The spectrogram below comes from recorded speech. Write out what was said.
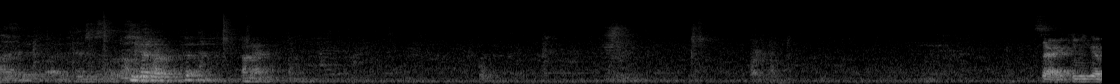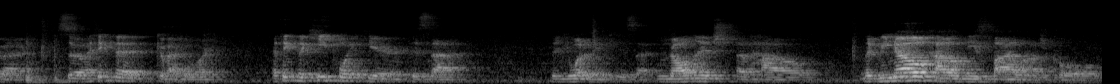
on it, Okay. Sorry, can you go back? So I think that, go back one more. I think the key point here is that, that you want to make is that knowledge of how, like we know how these biological,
